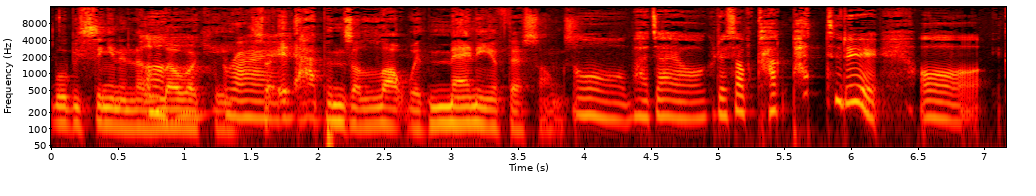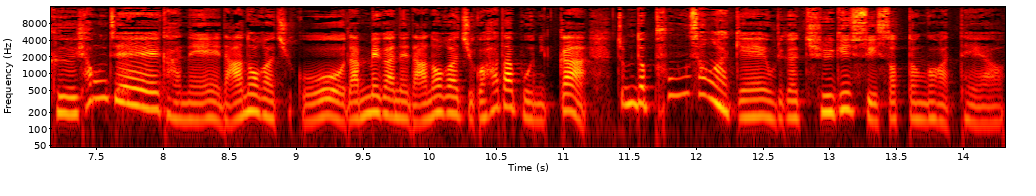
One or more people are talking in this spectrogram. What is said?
will be singing in a lower key so right. it happens a lot with many of their songs 어, 맞아요. 그래서 각 파트를 어, 그 형제 간에 나눠 가지고 남매 간에 나눠 가지고 하다 보니까 좀 더 풍성하게 우리가 즐길 수 있었던 것 같아요.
